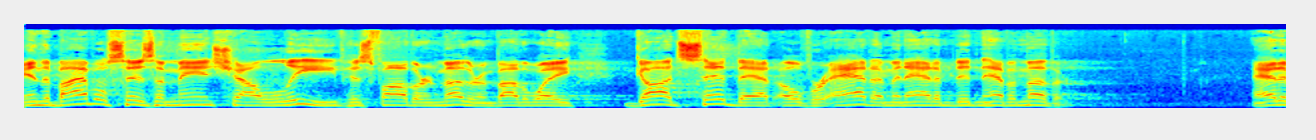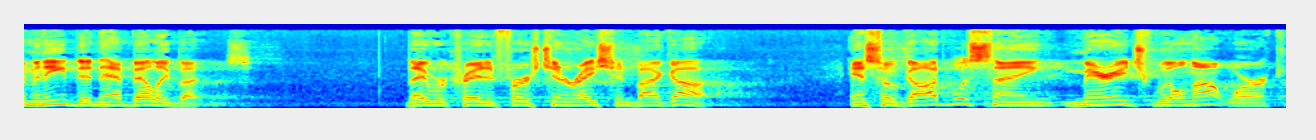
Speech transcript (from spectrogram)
And the Bible says a man shall leave his father and mother. And by the way, God said that over Adam, and Adam didn't have a mother. Adam and Eve didn't have belly buttons. They were created first generation by God. And so God was saying marriage will not work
